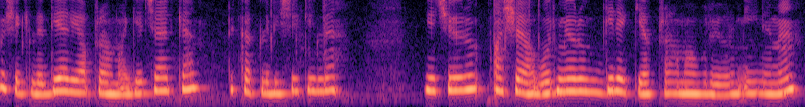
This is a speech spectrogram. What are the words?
Bu şekilde diğer yaprağıma geçerken dikkatli bir şekilde geçiyorum. Aşağı vurmuyorum. Direkt yaprağıma vuruyorum iğnemi.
